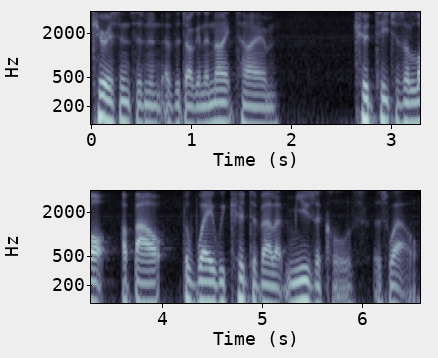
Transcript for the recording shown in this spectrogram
Curious Incident of the Dog in the Nighttime could teach us a lot about the way we could develop musicals as well.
